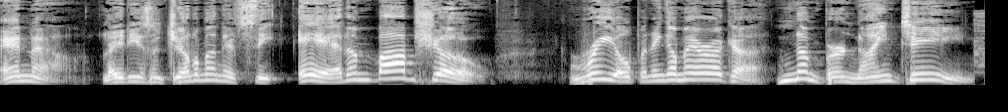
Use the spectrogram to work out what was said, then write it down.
And now, ladies and gentlemen, it's the Ed and Bob Show. Reopening America, number 19.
